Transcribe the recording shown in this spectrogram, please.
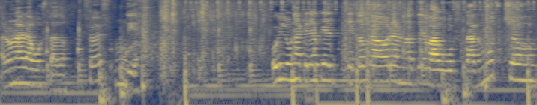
A Luna le ha gustado. Eso es un 10. Uy, Luna, creo que el que toca ahora no te va a gustar mucho.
